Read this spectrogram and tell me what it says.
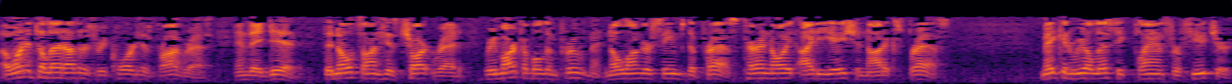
I wanted to let others record his progress, and they did. The notes on his chart read, Remarkable improvement, no longer seems depressed, paranoid ideation not expressed. Making realistic plans for future.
